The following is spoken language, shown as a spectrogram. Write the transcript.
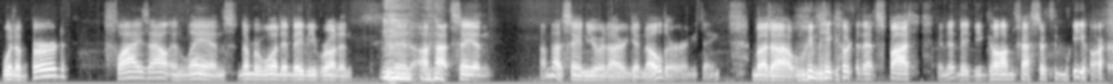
When a bird flies out and lands, number one, it may be running. Mm-hmm. And I'm mm-hmm. not saying I'm not saying you and I are getting older or anything, but uh, we may go to that spot and it may be gone faster than we are.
